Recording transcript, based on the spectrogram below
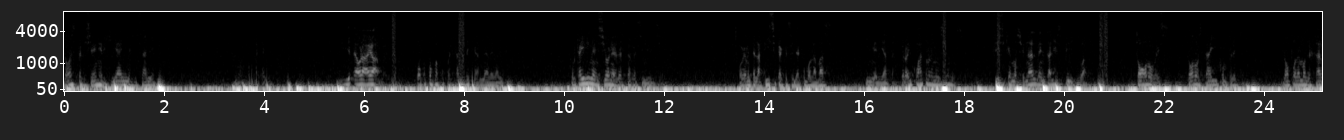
No desperdiciar energía innecesaria. Y ahora, poco, poco a poco, antes de que ande adelante. Porque hay dimensiones de esta resiliencia. Obviamente la física, que sería como la más inmediata, pero hay cuatro dimensiones. Emocional, mental y espiritual. Todo es, todo está ahí completo. No podemos dejar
